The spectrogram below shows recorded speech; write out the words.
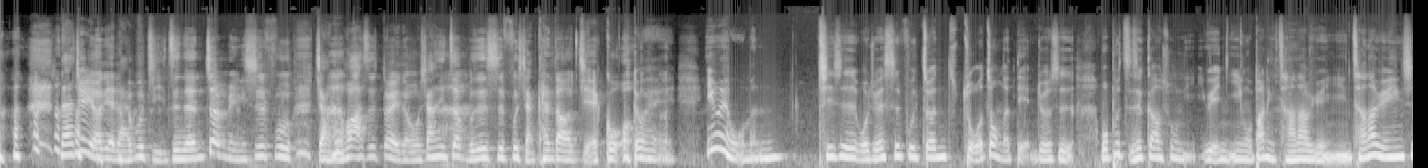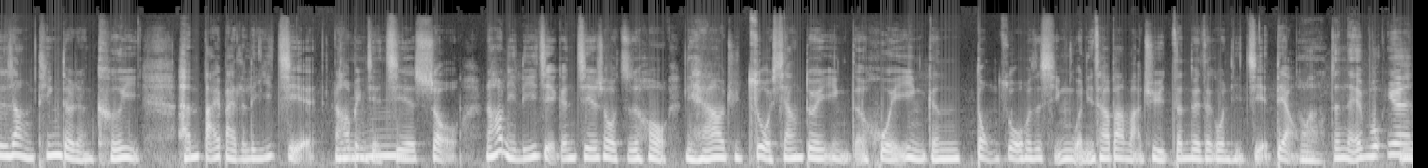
那就有点来不及，只能证明师傅讲的话是对的。我相信这不是师傅想看到的结果，对，因为我们。其实我觉得师傅尊着重的点就是，我不只是告诉你原因，我帮你查到原因，查到原因是让听的人可以很白白的理解，然后并且接受，嗯、然后你理解跟接受之后，你还要去做相对应的回应跟动作或是行为，你才有办法去针对这个问题解掉嘛。哦、真的，不，因为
